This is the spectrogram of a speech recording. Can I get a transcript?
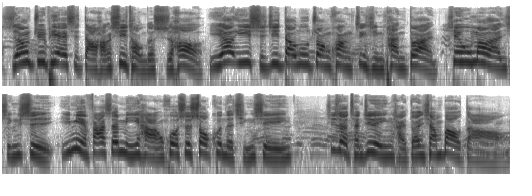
使用 GPS 导航系统的时候，也要依实际道路状况进行判断，切勿贸然行驶，以免发生迷航或是受困的情形。记者陈继林海端乡报道。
